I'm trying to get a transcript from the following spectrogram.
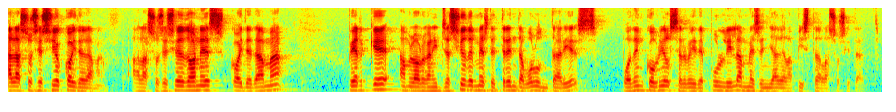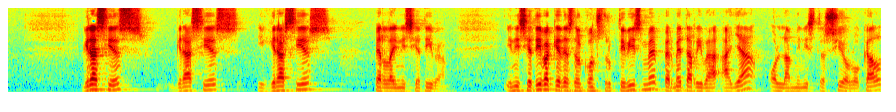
A l'associació Coi de Dama, a l'associació de dones Coi de Dama, perquè amb l'organització de més de 30 voluntàries podem cobrir el servei de punt lila més enllà de la pista de la societat. Gràcies, gràcies i gràcies per la iniciativa. Iniciativa que des del constructivisme permet arribar allà on l'administració local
